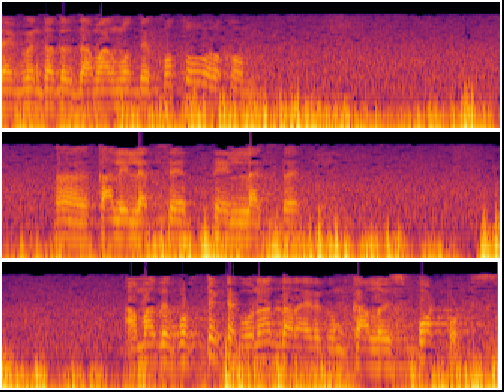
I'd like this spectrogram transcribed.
দেখবেন তাদের জামার মধ্যে কত রকম কালি লাগছে, তেল লাগছে। আমাদের প্রত্যেকটা গোনার দ্বারা এরকম কালো স্পট পড়তেছে।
